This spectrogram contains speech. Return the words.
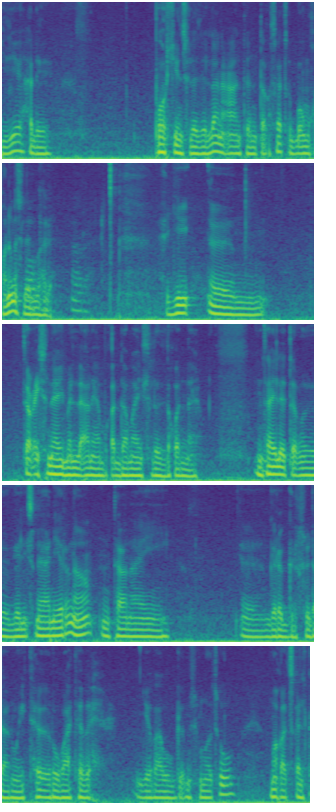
ግዜ ሓደ ፖርሽን ስለ ዘላ ንዓ እንተ ንጠቕሳ ፅቡቅ ምኾነ መስለኒ ባህለ ሕጂ ጠቂስናይ መላእናያ ብቀዳማይ ስለ ዝኾናዮ እንታይ ለ ገሊፅናያ ነርና እንታ ናይ ገረግር ሱዳን ወይ ሩባ ተብሕ ጀባ ውግእ ምስ መፁ መቐፀልቲ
